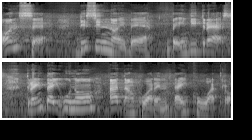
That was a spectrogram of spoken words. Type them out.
11, 19, 23, 31 at ang 44.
